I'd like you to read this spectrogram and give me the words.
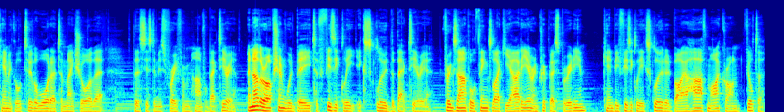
chemical to the water to make sure that the system is free from harmful bacteria. Another option would be to physically exclude the bacteria. For example, things like Giardia and Cryptosporidium can be physically excluded by a half micron filter.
